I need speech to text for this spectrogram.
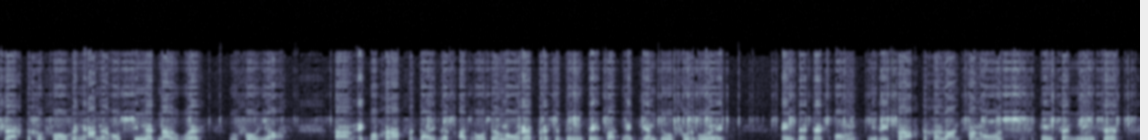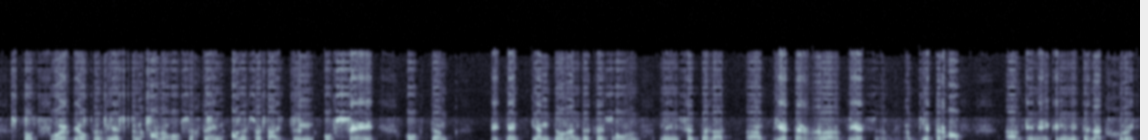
slegte gevolge in die ander. Ons sien dit nou oor hoeveel jaar. Ehm um, ek wil graag verduidelik as ons nou môre 'n president het wat net een doel voor oë het en dit is om hierdie pragtige land van ons en sy mense tot voordeel te wees in alle opsigte en alles wat hy doen of sê of dink het net een doel en dit is om mense te laat uh, beter uh, wees uh, beter af um, en ekonomie te laat groei.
